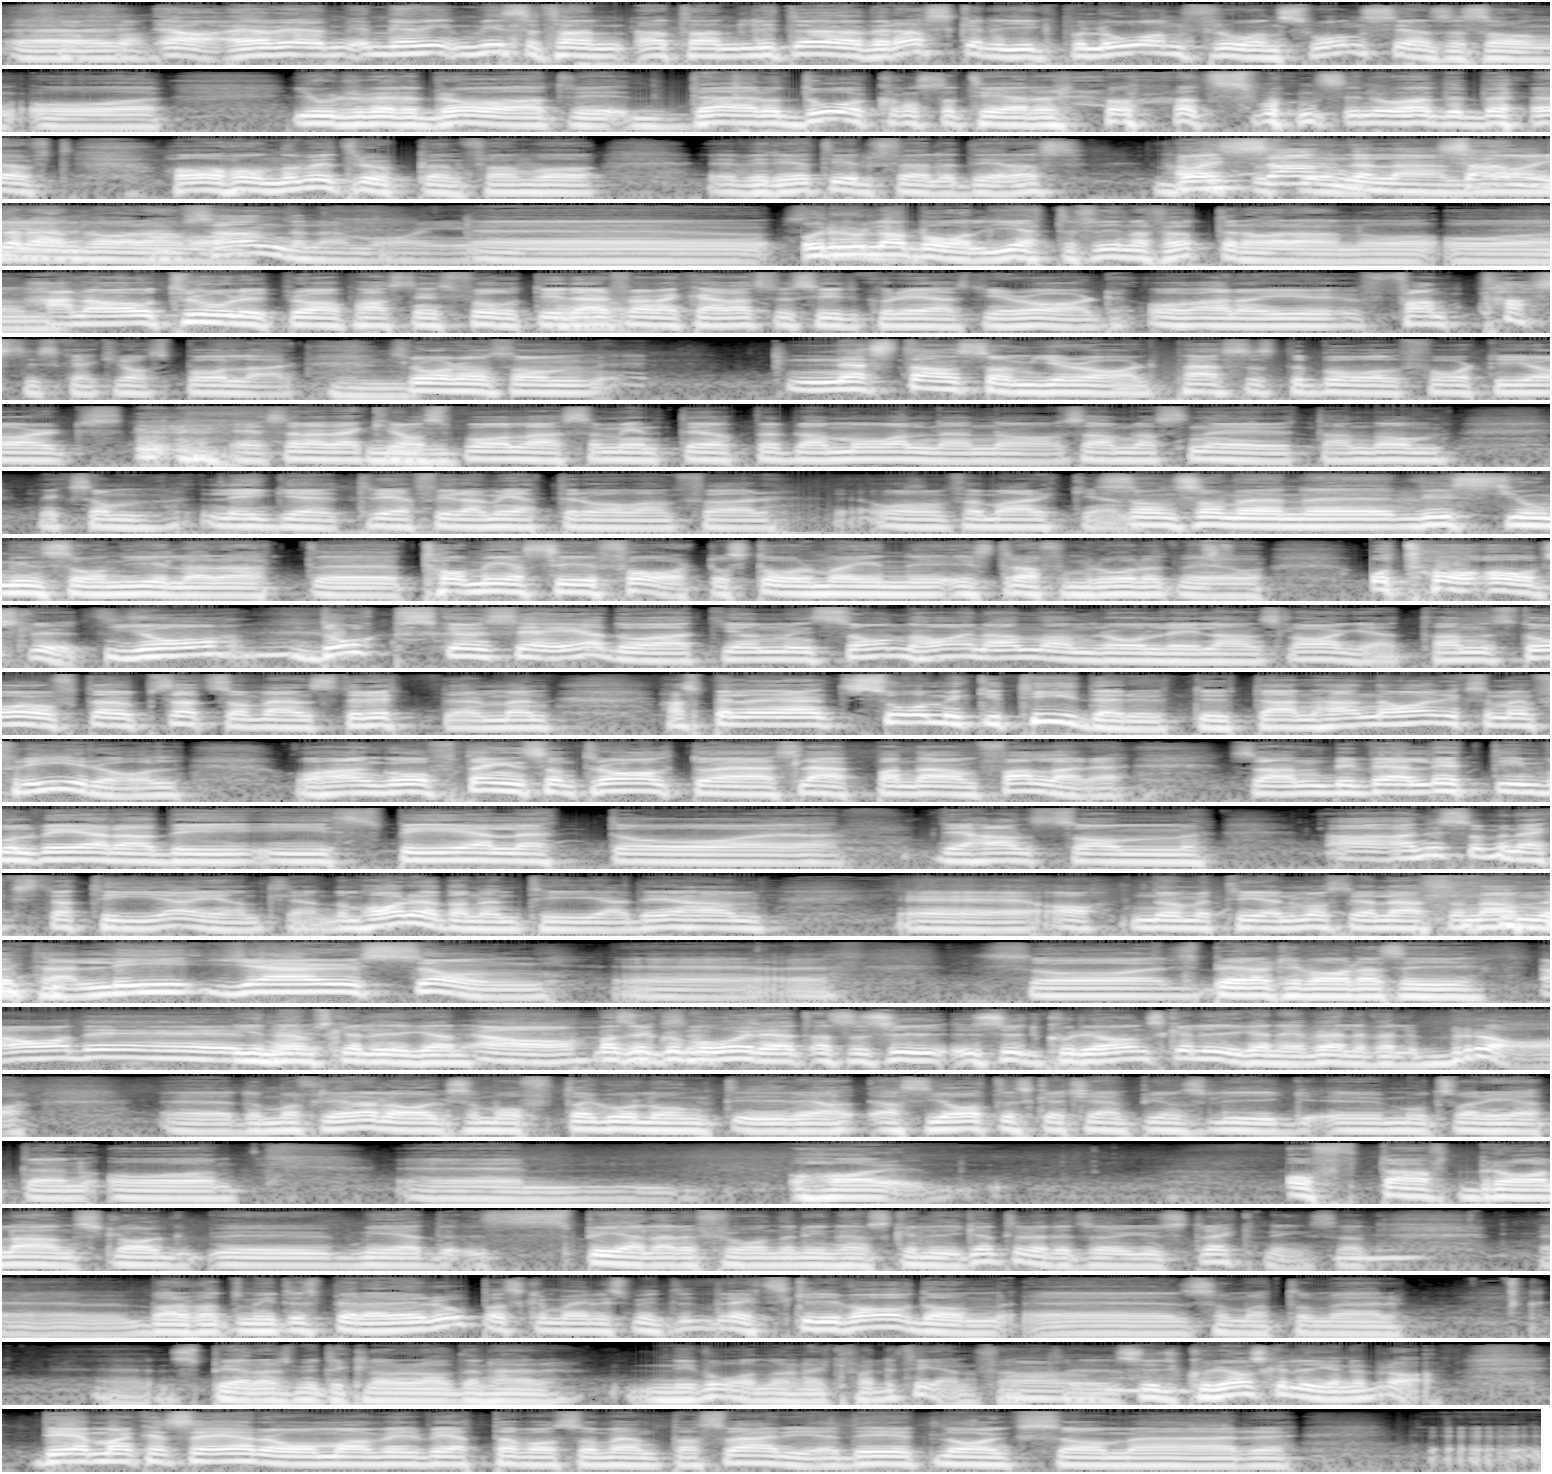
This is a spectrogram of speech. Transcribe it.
Uh, ja, jag, jag minns att han, att han lite överraskande gick på lån från Swansea en säsong och gjorde det väldigt bra att vi där och då konstaterade att Swansea nog hade behövt ha honom i truppen för han var eh, vid det tillfället deras han var i Sunderland Sunderland var, han var. Sunderland var han ju. Eh, och rullar boll, jättefina fötter har han och, och Han har otroligt bra passningsfot, det är ja. därför han har kallats för Sydkoreas Gerard. Och han har ju fantastiska crossbollar. Mm. Slår dem som nästan som Gerard, passes the ball 40 yards. Eh, sådana där crossbollar som inte är uppe bland molnen och samlar snö utan de liksom ligger 3-4 meter ovanför, ovanför marken. Sånt som en eh, viss Jung Son gillar att eh, ta med sig i fart och storma in i, i straffområdet med och, och ta avslut. Ja, dock ska vi säga då att John Min Son har en annan roll i landslaget. Han står ofta uppsatt som vänsterytter men han spelar inte så mycket tid där ute utan han har liksom en fri roll. Och han går ofta in centralt och är släpande anfallare. Så han blir väldigt involverad i, i spelet och eh, det är han som Ja, han är som en extra tia egentligen. De har redan en tia. Det är han, eh, ja nummer 10, nu måste jag läsa namnet här. Lee Yao Song. Eh, så Spelar till vardags i Ja det inhemska det, ligan. Ja, Man ska exakt. komma ihåg det att alltså, sy sydkoreanska ligan är väldigt, väldigt bra. Eh, De har flera lag som ofta går långt i det asiatiska Champions League eh, och, eh, och har ofta haft bra landslag eh, med spelare från den inhemska ligan till väldigt hög utsträckning. Så att, eh, bara för att de inte spelar i Europa ska man liksom inte direkt skriva av dem eh, som att de är spelare som inte klarar av den här nivån och den här kvaliteten. För att Ja. eh, sydkoreanska ligan är bra. Det man kan säga då om man vill veta vad som väntar Sverige. Det är ett lag som är eh,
